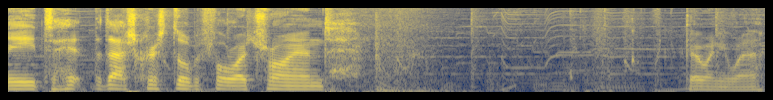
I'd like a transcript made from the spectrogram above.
Need to hit the dash crystal before I try and go anywhere.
